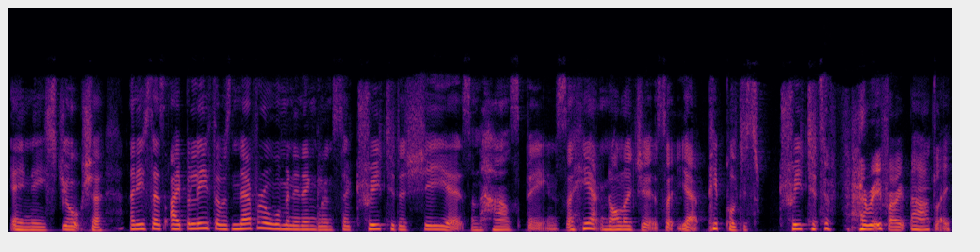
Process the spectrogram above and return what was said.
in East Yorkshire. And he says, I believe there was never a woman in England so treated as she is and has been. So he acknowledges that, yeah, people just treated her very, very badly.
